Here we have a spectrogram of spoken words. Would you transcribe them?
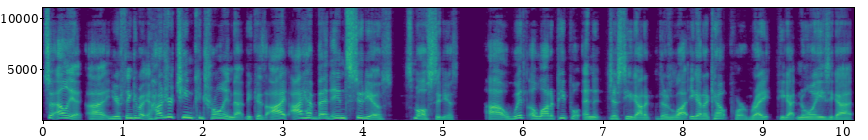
So Elliott, uh, you're thinking about how's your team controlling that? Because I I have been in studios, small studios, uh, with a lot of people. And it just, you got to, there's a lot you got to account for, right? You got noise, you got,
